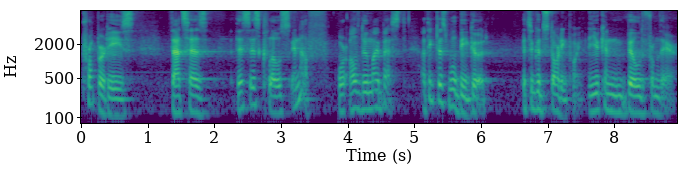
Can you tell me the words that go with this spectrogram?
properties that says, this is close enough, or I'll do my best. I think this will be good. It's a good starting point, and you can build from there.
